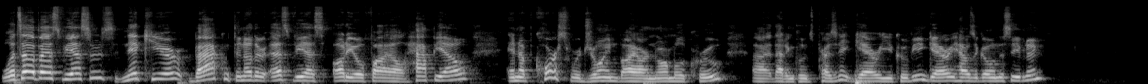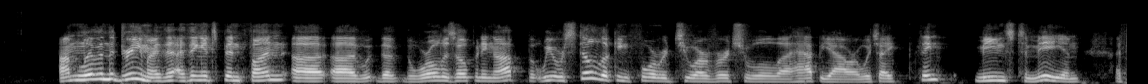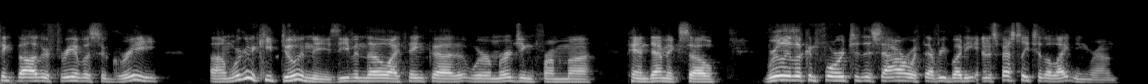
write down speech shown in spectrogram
What's up, SVSers? Nick here, back with another SVS audiophile happy hour. And of course, we're joined by our normal crew. Uh, that includes President Gary Yakubian. Gary, how's it going this evening? I'm living the dream. I, th- I think it's been fun. Uh, uh, the the world is opening up, but we were still looking forward to our virtual uh, happy hour, which I think means to me, and I think the other three of us agree, um, we're going to keep doing these, even though I think uh, we're emerging from uh, pandemic. So, really looking forward to this hour with everybody, and especially to the lightning round.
